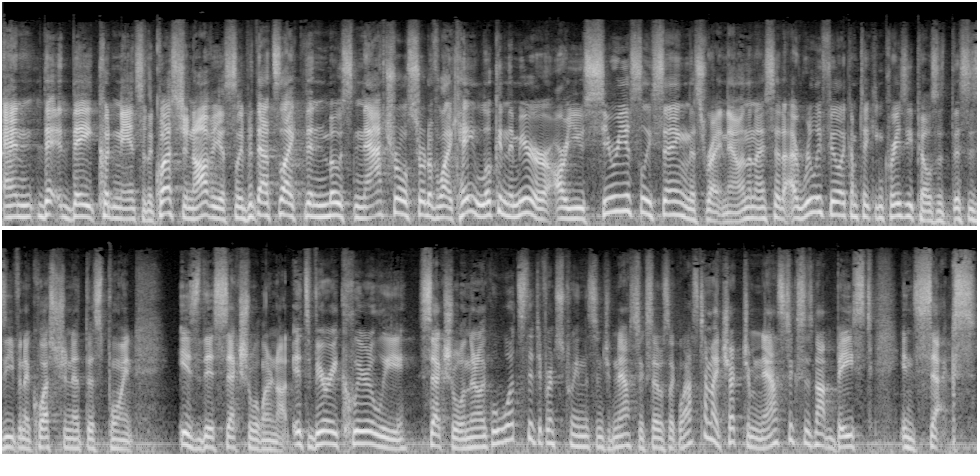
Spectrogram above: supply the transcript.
And they, they couldn't answer the question obviously but that's like the most natural sort of like hey look in the mirror are you seriously saying this right now? And then i said i really feel like i'm taking crazy pills that this is even a question at this point. Is this sexual or not? It's very clearly sexual. And they're like well what's the difference between this and gymnastics? I was like last time i checked gymnastics is not based in sex.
